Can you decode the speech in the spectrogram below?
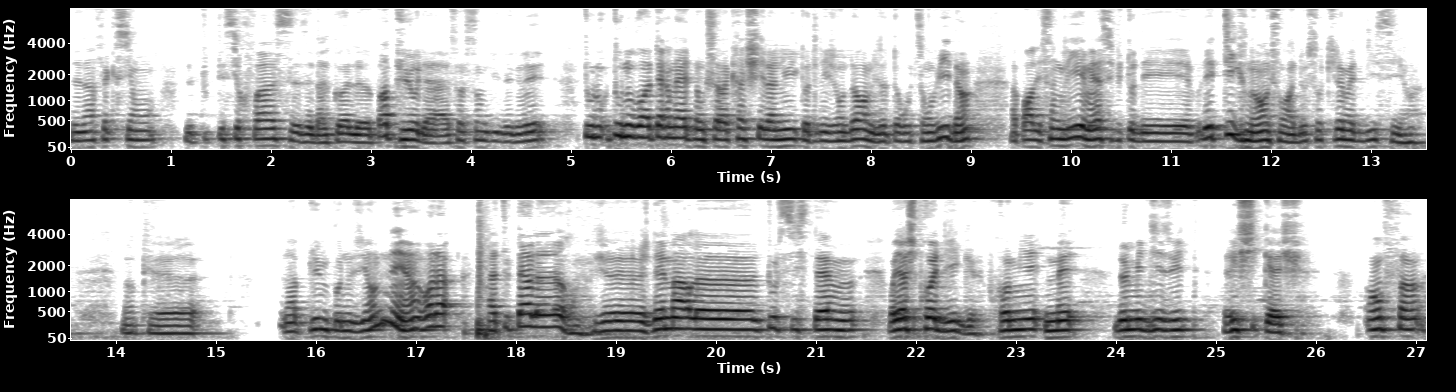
des infections de toutes les surfaces, c'est d'alcool euh, pas pur, il est à 70 degrés. Tout, nouveau internet, donc ça va cracher la nuit quand les gens dorment, les autoroutes sont vides, hein. à part les sangliers, mais là c'est plutôt des tigres, non, ils sont à 200 km d'ici. Hein. Donc la plume pour nous y emmener, hein. voilà, à tout à l'heure, je, démarre tout le système, voyage prodigue, 1er mai 2018, Rishikesh, enfin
